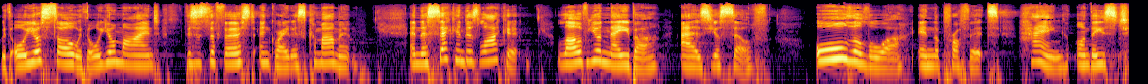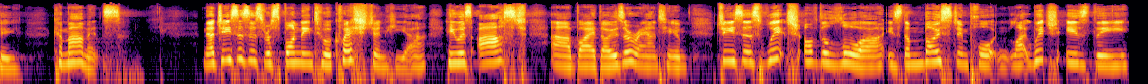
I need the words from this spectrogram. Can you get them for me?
with all your soul, with all your mind. This is the first and greatest commandment. And the second is like it love your neighbor as yourself. All the law and the prophets hang on these two commandments. Now, Jesus is responding to a question here. He was asked uh, by those around him, Jesus, which of the law is the most important? Like, which is the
